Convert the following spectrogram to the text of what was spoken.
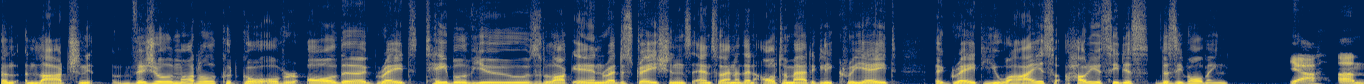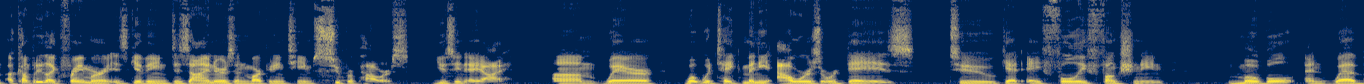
a, a, large visual model could go over all the great table views, login, registrations, and so on, and then automatically create a great UI? So, how do you see this this evolving? Yeah, um, a company like Framer is giving designers and marketing teams superpowers using AI, um, where what would take many hours or days to get a fully functioning mobile and web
